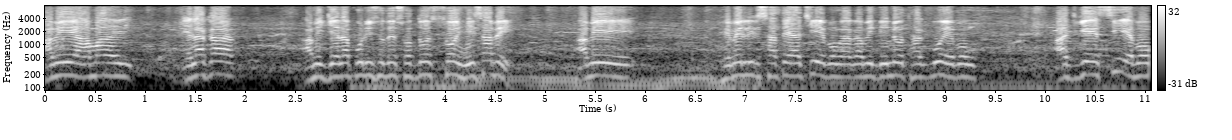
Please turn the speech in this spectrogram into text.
আমি আমার এলাকার আমি জেলা পরিষদের সদস্য হিসাবে আমি ফ্যামিলির সাথে আছি এবং আগামী দিনও থাকব এবং আজকে এসছি এবং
